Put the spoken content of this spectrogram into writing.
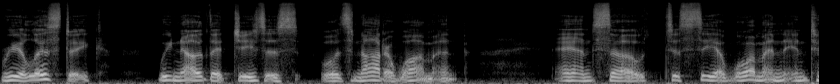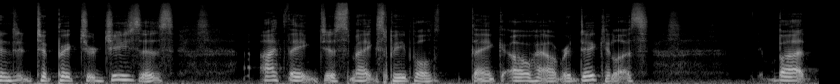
realistic, we know that Jesus was not a woman. And so to see a woman intended to picture Jesus, I think just makes people think, oh, how ridiculous. But,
